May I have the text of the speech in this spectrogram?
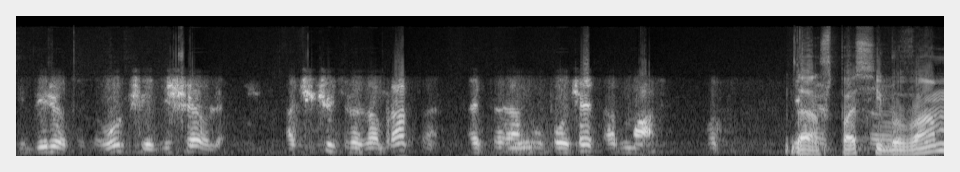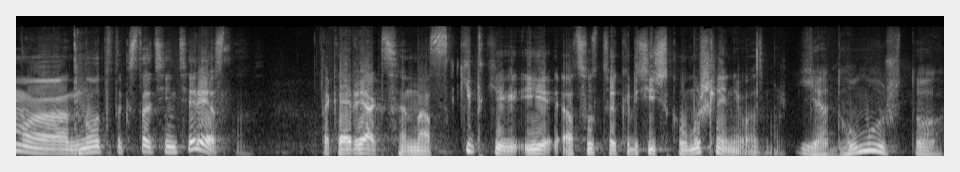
и берет это лучше и дешевле. А чуть-чуть разобраться, это, ну, получается обман. Вот, Да, кажется, спасибо вам. Э, Ну, вот это, кстати, интересно. Такая реакция на скидки и отсутствие критического мышления, возможно. Я думаю, что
